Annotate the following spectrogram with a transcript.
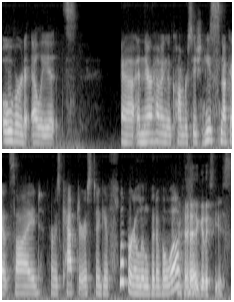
over to Elliot's, uh, and they're having a conversation. He's snuck outside from his captors to give Flipper a little bit of a walk. good excuse.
